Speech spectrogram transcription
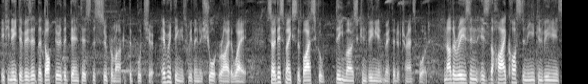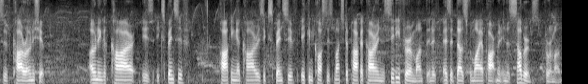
If you need to visit the doctor, the dentist, the supermarket, the butcher, everything is within a short ride away. So this makes the bicycle the most convenient method of transport. Another reason is the high cost and the inconvenience of car ownership. Owning a car is expensive, parking a car is expensive. It can cost as much to park a car in the city for a month as it does for my apartment in the suburbs for a month.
